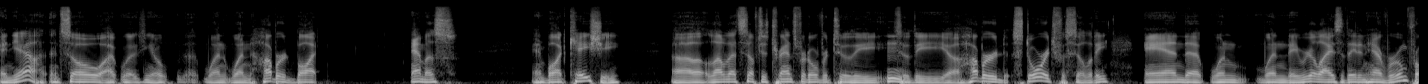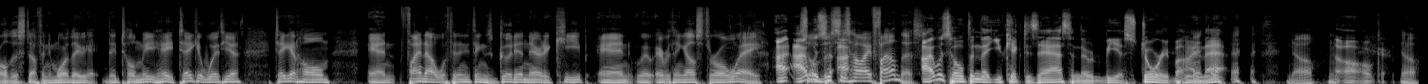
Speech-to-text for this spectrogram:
And yeah, and so I was, you know, when when Hubbard bought Emmis and bought KSHE, uh, a lot of that stuff just transferred over to the to the uh, Hubbard storage facility. And uh, when when they realized that they didn't have room for all this stuff anymore, they they told me, "Hey, take it with you, take it home, and find out if anything's good in there to keep, and everything else throw away." I- I so was- this is I- how I found this. I was hoping that you kicked his ass and there would be a story behind that. no, oh, okay. no,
